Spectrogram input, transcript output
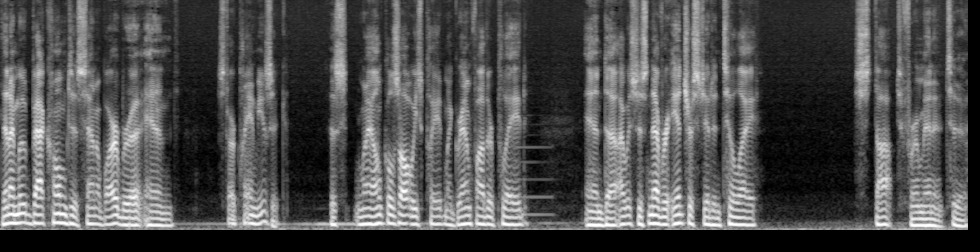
then I moved back home to Santa Barbara and started playing music. This my uncles always played, my grandfather played, and uh, I was just never interested until I stopped for a minute to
